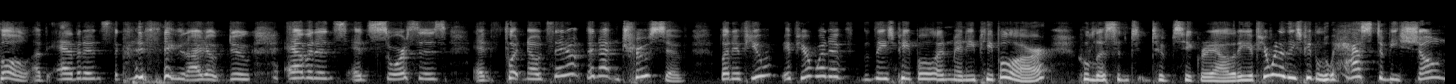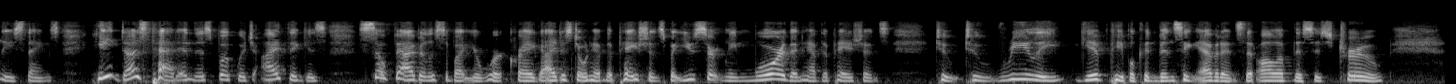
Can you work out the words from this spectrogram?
full of evidence, the kind of thing that I don't do, evidence and sources and footnotes. They don't, they're not intrusive. But if you, if you're one of these people, and many people are, who listen to, to Seek Reality, if you're one of these people who has to be shown these things, he does that in this book, which I think is so fabulous about your work, Craig. I just don't have the patience, but you certainly more than have the patience to, to really give people convincing evidence that all of this is true.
